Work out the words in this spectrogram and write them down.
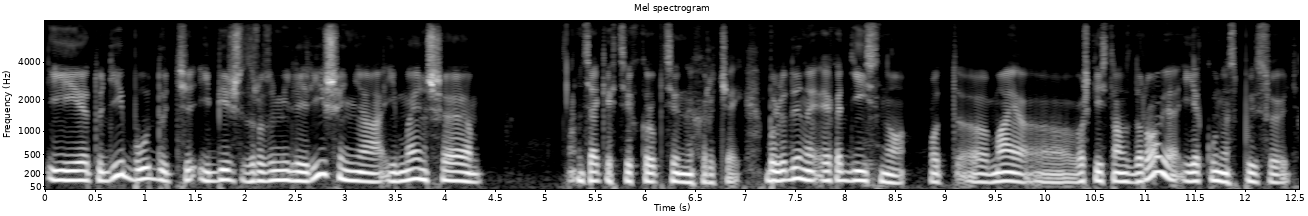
І тоді будуть і більш зрозумілі рішення, і менше всяких цих корупційних речей. Бо людина, яка дійсно от, е, має е, важкий стан здоров'я і яку не списують,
